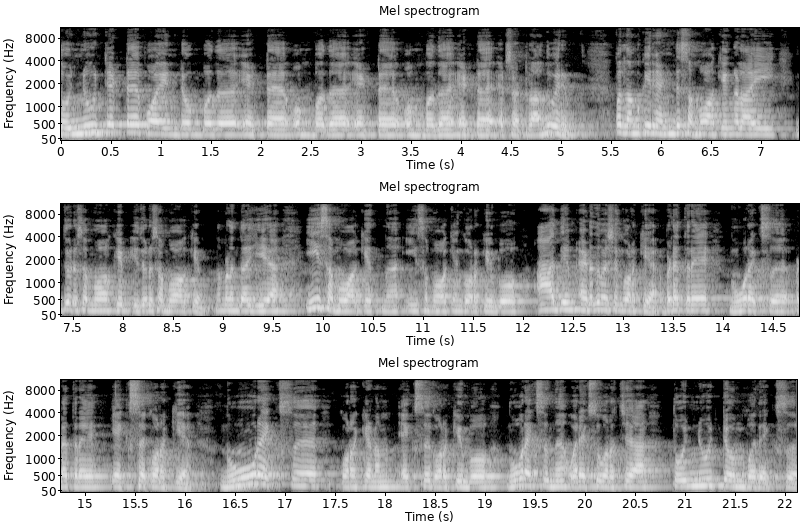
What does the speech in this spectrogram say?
തൊണ്ണൂറ്റെട്ട് പോയിന്റ് ഒമ്പത് എട്ട് ഒമ്പത് എട്ട് ഒമ്പത് എട്ട് എക്സെട്ര എന്ന് വരും. അപ്പോൾ നമുക്ക് രണ്ട് സമവാക്യങ്ങളായി. ഇതൊരു സമവാക്യം ഇതൊരു സമവാക്യം. നമ്മൾ എന്താ ചെയ്യുക? ഈ സമവാക്യത്തിൽ നിന്ന് ഈ സമവാക്യം കുറയ്ക്കുമ്പോൾ ആദ്യം ഇടതുവശം കുറയ്ക്കുക. ഇവിടെ എത്ര? നൂറ് എക്സ് ഇവിടെ എത്ര? എക്സ് കുറയ്ക്കുക. നൂറ് എക്സ് കുറയ്ക്കണം. എക്സ് കുറയ്ക്കുമ്പോൾ നൂറ് എക്സ് നിന്ന് ഒരു എക്സ് കുറച്ചുക തൊണ്ണൂറ്റൊമ്പത് എക്സ്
